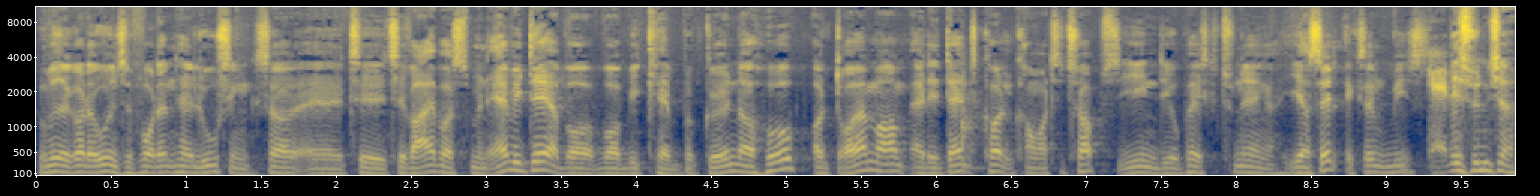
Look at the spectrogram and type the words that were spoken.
Nu ved jeg godt, at Odense får den her losing så, uh, til, til Vibers, men er vi der, hvor, hvor vi kan begynde at håbe og drømme om, at et dansk hold kommer til tops i en af de europæiske turneringer? Jeg selv eksempelvis. Ja, det synes jeg.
